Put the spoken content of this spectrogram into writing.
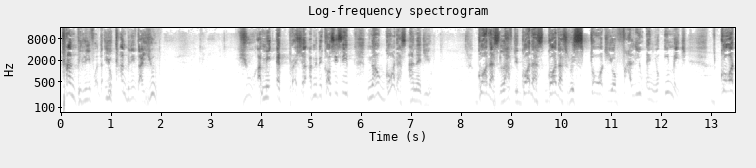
can't believe that. You can't believe that you, you, I mean, a pressure. I mean, because you see, now God has honored you. God has loved you. God has God has restored your value and your image. God,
